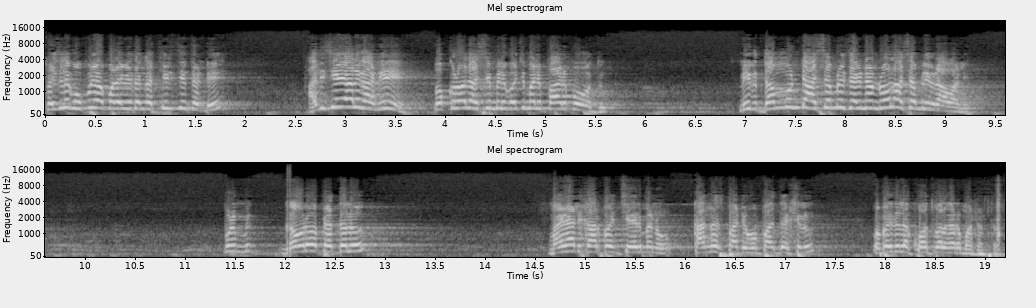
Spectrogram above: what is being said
ప్రజలకు ఉపయోగపడే విధంగా తీర్చిద్దండి అది చేయాలి కానీ ఒక్కరోజు అసెంబ్లీకి వచ్చి మళ్ళీ పారిపోవద్దు. మీకు దమ్ముంటే అసెంబ్లీ జరిగిన రోజులు అసెంబ్లీకి రావాలి. ఇప్పుడు గౌరవ పెద్దలు minority corporation chairman Congress party ఉపాధ్యక్షులు ఉబైదుల్లా కోత్వాల్ గారు మాట్లాడతారు.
